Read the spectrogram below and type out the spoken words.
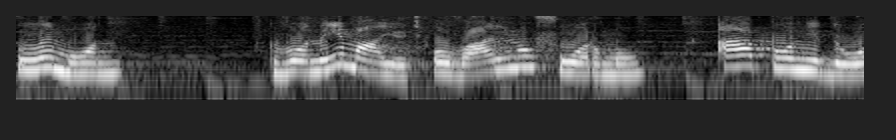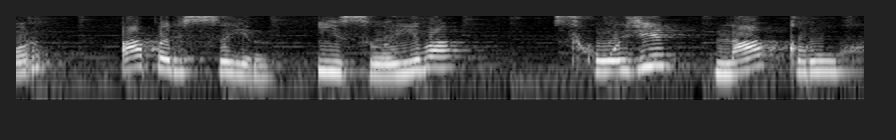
лимон. Вони мають овальну форму, а помідор, апельсин і слива схожі на круг.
